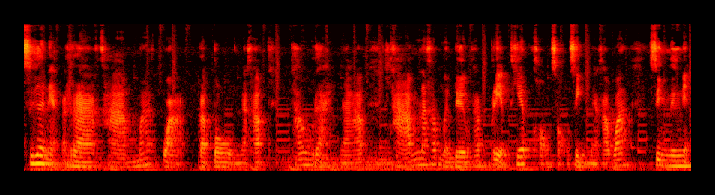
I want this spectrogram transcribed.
เสื้อเนี่ยราคามากกว่ากระโปรงนะครับ เท่าไหร่นะครับ ถามนะครับเหมือนเดิมครับเปรียบเทียบของ 2 สิ่งนะครับว่าสิ่งหนึ่งเนี่ย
